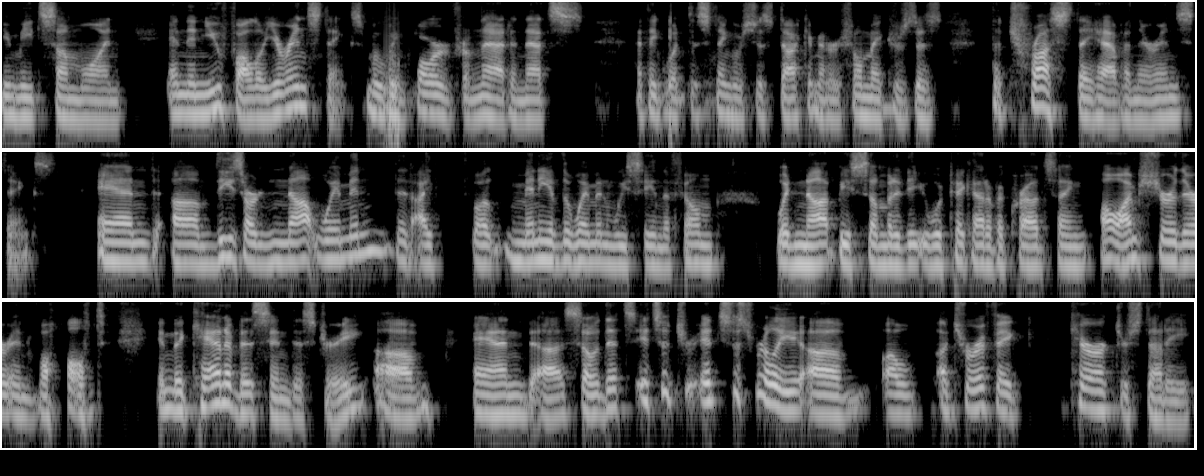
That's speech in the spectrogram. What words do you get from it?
You meet someone, and then you follow your instincts, moving forward from that. And that's, I think, what distinguishes documentary filmmakers is the trust they have in their instincts. And um, these are not women that I well, many of the women we see in the film would not be somebody that you would pick out of a crowd saying, "Oh, I'm sure they're involved in the cannabis industry." Um, and uh, so that's it's a it's just really a, a, a, terrific character study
